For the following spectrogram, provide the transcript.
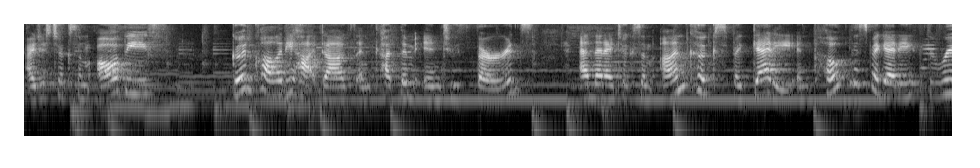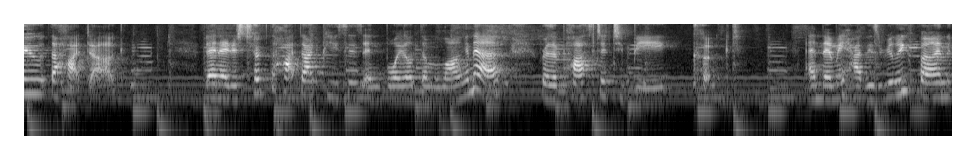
I just took some all beef, good quality hot dogs and cut them into thirds. And then I took some uncooked spaghetti and poked the spaghetti through the hot dog. Then I just took the hot dog pieces and boiled them long enough for the pasta to be cooked. And then we have these really fun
